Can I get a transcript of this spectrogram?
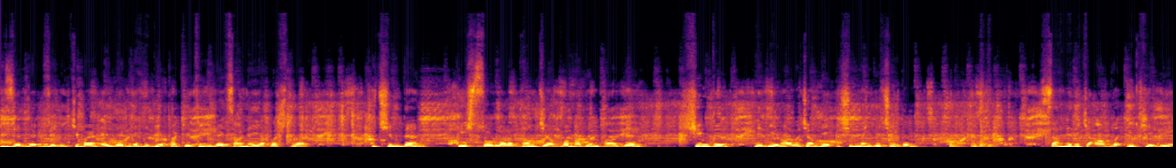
güzeller güzeli iki bayan ellerinde hediye paketi ile sahneye yaklaştılar. İçimden hiç sorulara tam cevaplamadığım halde şimdi hediyemi alacağım diye içimden geçirdim. Sahnedeki abla ilk hediyeyi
